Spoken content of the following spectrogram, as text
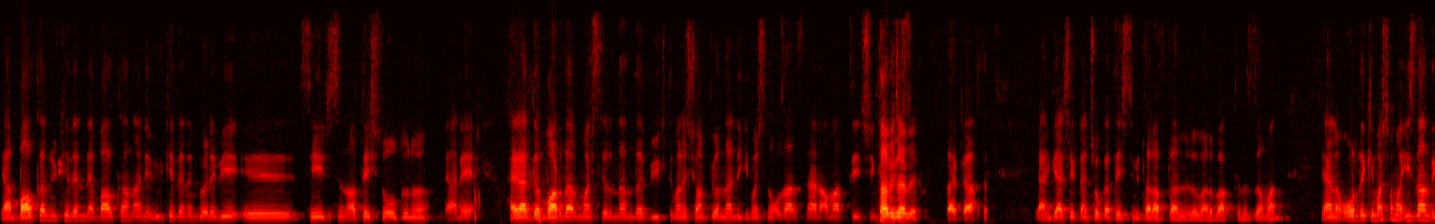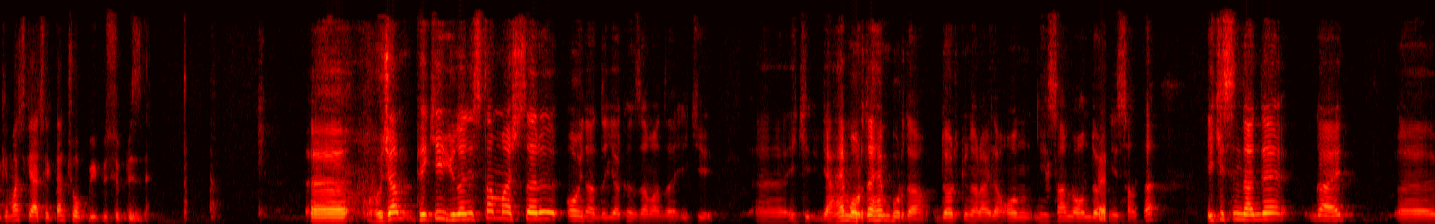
Yani Balkan ülkelerinde Balkan hani ülkelerinin böyle bir e, seyircisinin ateşli olduğunu yani herhalde Vardar maçlarından da büyük ihtimalle Şampiyonlar Ligi maçında Ozan Sinan anlattığı için Tabii, görüyorsunuz mutlaka. Yani gerçekten çok ateşli bir taraftarları var baktığınız zaman. Yani oradaki maç ama İzlanda'daki maç gerçekten çok büyük bir sürprizdi. Ee, hocam peki Yunanistan maçları oynandı yakın zamanda iki, e, iki ya hem orada hem burada 4 gün arayla 10 Nisan ve 14 Evet. Nisan'da ikisinden de gayet e,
